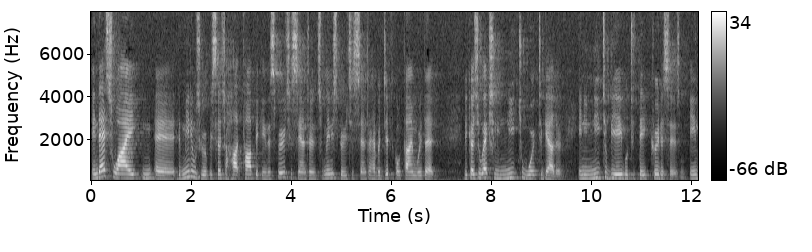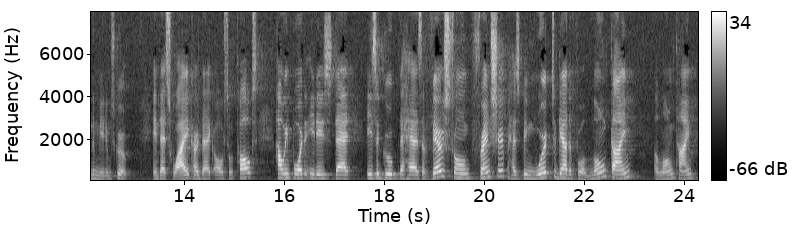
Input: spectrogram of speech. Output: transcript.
And that's why mm, uh, the mediums group is such a hot topic in the spiritual center, and so many spiritual centers have a difficult time with it because you actually need to work together and you need to be able to take criticism in the mediums group. And that's why Kardec also talks how important it is that is a group that has a very strong friendship, has been worked together for a long time, a long time,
